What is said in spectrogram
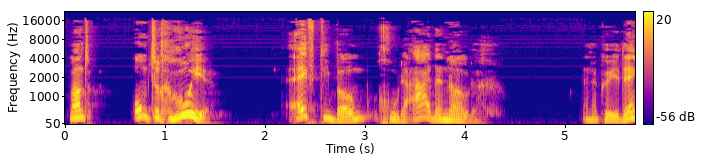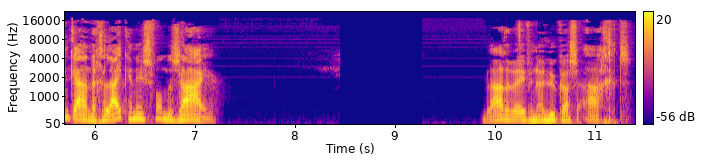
Want om te groeien heeft die boom goede aarde nodig. En dan kun je denken aan de gelijkenis van de zaaier. Bladeren we even naar Lucas 8.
